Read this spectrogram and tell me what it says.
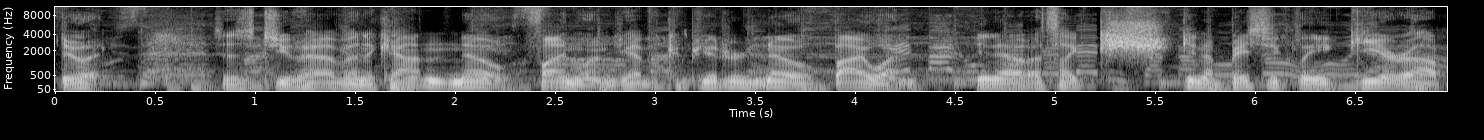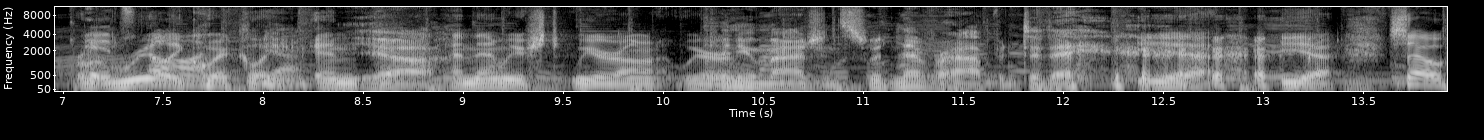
do it. He says, do you have an accountant? No. Find one. Do you have a computer? No. Buy one. You know, it's like, you know, basically gear up It's really on. quickly. Yeah. And Yeah. and then we were, we were on, we were Can you imagine? This would never happen today. yeah, yeah. So,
